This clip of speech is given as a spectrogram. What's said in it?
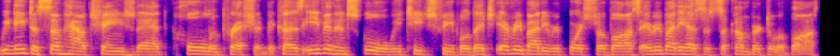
We need to somehow change that whole impression because even in school we teach people that everybody reports to a boss everybody has to succumb to a boss.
